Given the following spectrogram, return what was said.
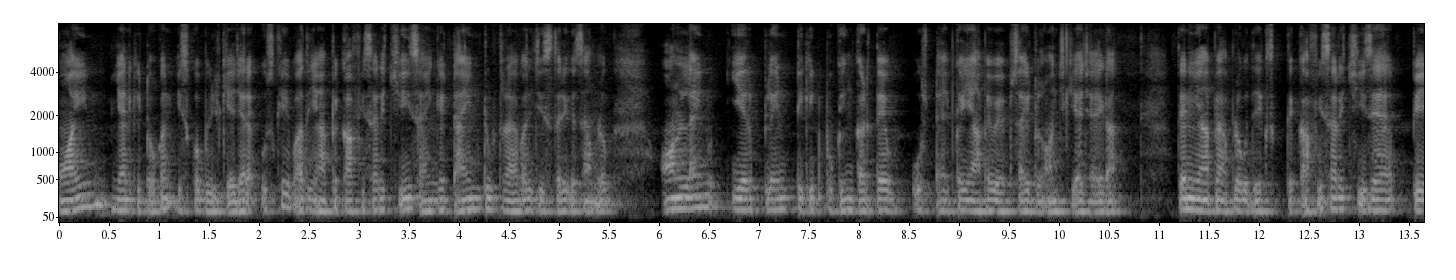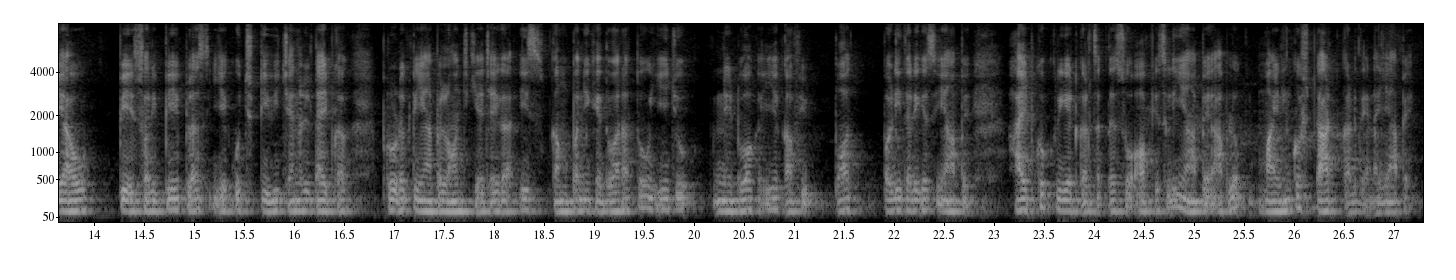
कॉइन यानी कि टोकन इसको बिल्ड किया जा रहा है। उसके बाद यहाँ पे काफ़ी सारी चीज़ आएँगे। टाइम टू ट्रैवल जिस तरीके से हम लोग ऑनलाइन एयरप्लेन टिकट बुकिंग करते हैं, उस टाइप का यहाँ पे वेबसाइट लॉन्च किया जाएगा। देन यहाँ पे आप लोग देख सकते हैं काफ़ी सारी चीज़ें हैं। पे आउट पे सॉरी पे प्लस ये कुछ टीवी चैनल टाइप का प्रोडक्ट यहाँ पे लॉन्च किया जाएगा इस कंपनी के द्वारा। तो ये जो नेटवर्क है, ये काफ़ी बहुत बड़ी तरीके से यहाँ पे हाइप को क्रिएट कर सकते हैं। सो ऑब्वियसली यहाँ पे आप लोग माइनिंग को स्टार्ट कर देना यहाँ पे।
